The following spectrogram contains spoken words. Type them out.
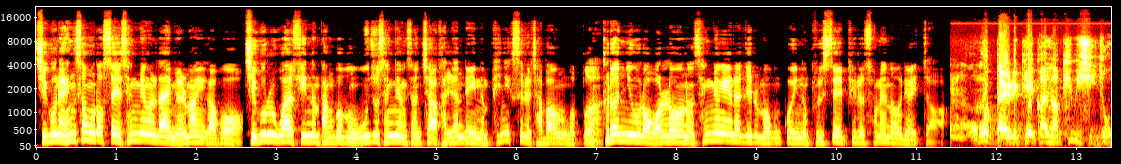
지구는 행성으로서의 생명을 다해 멸망해 가고 지구를 구할 수 있는 방법은 우주 생명 전체와 관련되어 있는 피닉스를 잡아오는 것뿐 그런 이유로 원로원은 생명 에너지를 머금고 있는 불새의 피를 손에 넣으려 했죠 어머따 이리 개가 키비시죠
